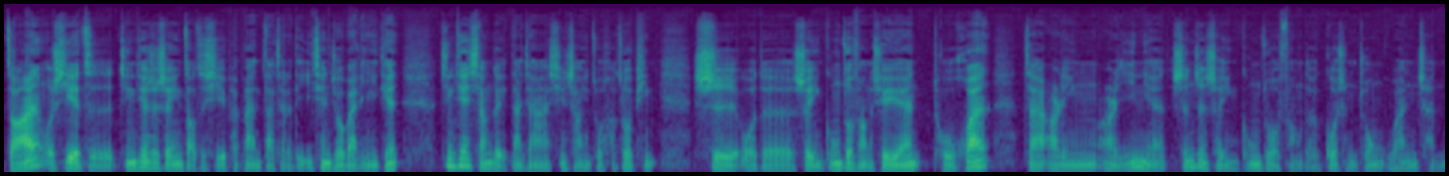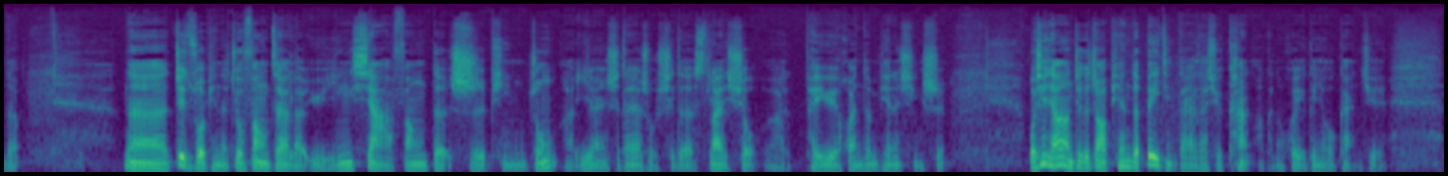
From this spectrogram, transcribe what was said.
早安，我是叶子。今天是摄影早自习陪伴大家的第一千九百零一天。今天想给大家欣赏一组好作品，是我的摄影工作坊的学员涂欢在二零二一年深圳摄影工作坊的过程中完成的。那这组作品呢，就放在了语音下方的视频中啊，依然是大家熟悉的 slide show 啊，配乐幻灯片的形式。我先讲讲这个照片的背景，大家再去看啊，可能会更有感觉。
